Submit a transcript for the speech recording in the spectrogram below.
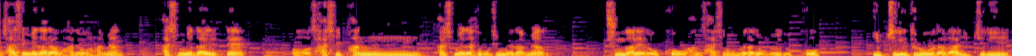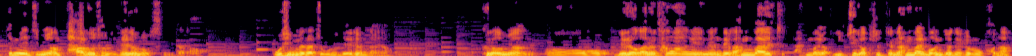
40m라고 가정을 하면 40m일 때 어, 40, 한 40m에서 50m면 중간에 놓고 한 45m 정도에 놓고 입질이 들어오다가 입질이 뜸해지면 바로 저는 내려놓습니다. 더. 50m 쪽으로 내려놔요. 그러면 어, 내려가는 상황에는 내가 한 발 한 발 입질이 없을 때는 한 발 먼저 내려놓거나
